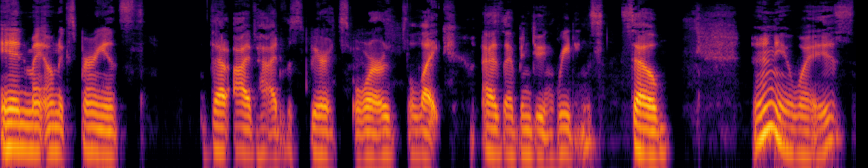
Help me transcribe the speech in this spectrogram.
in my own experience that I've had with spirits or the like as I've been doing readings. So, anyways,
